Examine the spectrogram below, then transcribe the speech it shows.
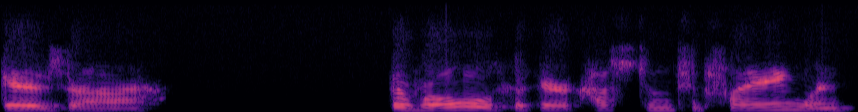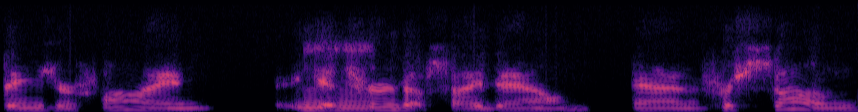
is uh, the roles that they're accustomed to playing when things are fine get mm-hmm. turned upside down. And for some,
